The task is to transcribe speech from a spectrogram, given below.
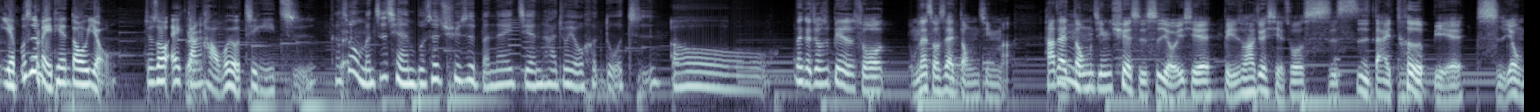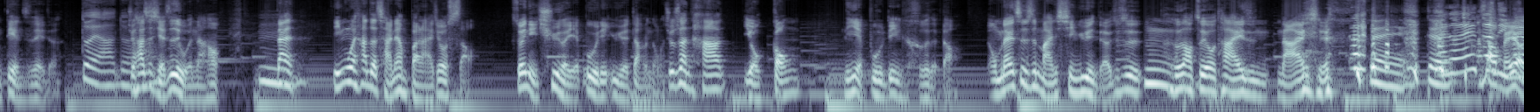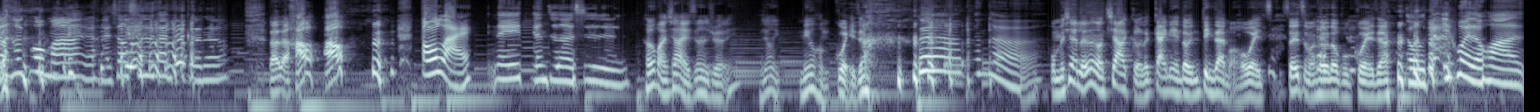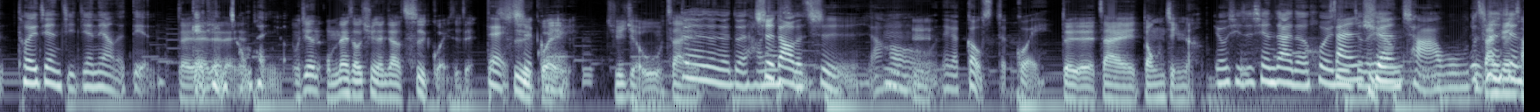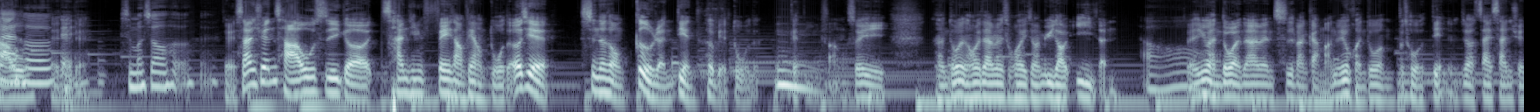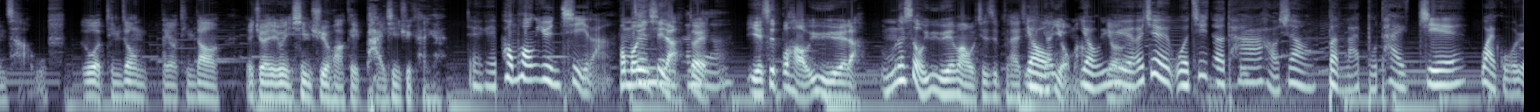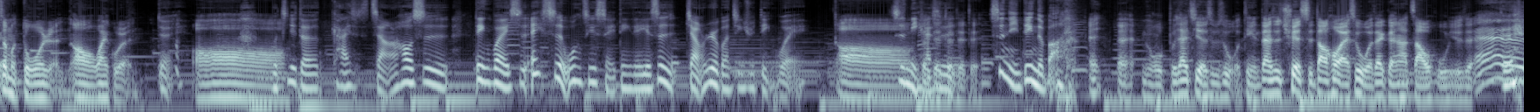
也不是每天都有。就说，哎、欸，刚好我有进一只。可是我们之前不是去日本那一间，它就有很多只哦。那个就是变成说，我们那时候是在东京嘛，它在东京确实是有一些，嗯、比如说它就写说十四代特别使用店之类的。对啊，对啊，就他是写日文，然后，嗯，但因为它的产量本来就少，所以你去了也不一定预约到那种。就算它有供。你也不一定喝得到。我们那次是蛮幸运的，就是喝到最后，他还一直拿一些。嗯、对对，他说：“哎、欸，这你没有喝过吗？还是要试试看这个呢？” 来的好好 都来。那一天真的是喝完下来，真的觉得哎、欸，好像没有很贵这样。对啊，真的。我们现在的那种价格的概念都已经定在某个位置，所以怎么喝都不贵这样。有机会的话，推荐几间那样的店，对对对对，给听众朋友。我记得我们那时候去人家叫赤鬼，是不是？对，赤鬼。居酒屋在对对对对，赤道的赤，然后那个 ghost 的鬼，对对，在东京啊，尤其是现在的汇率，三轩茶屋，不趁现在喝，对对对，什么时候喝？对，三轩茶屋是一个餐厅非常非常多的，而且是那种个人店特别多的一个地方，所以很多人会在那边说会这样遇到艺人哦，对，因为很多人在那边吃饭干嘛，那有很多很不错的店，就在三轩茶屋。如果听众朋友听到，也觉得有点兴趣的话，可以排进去看看。对，可以碰碰运气啦，碰碰运气啦。对，也是不好预约啦。我们那时候有预约吗？我其实不太记得，应该有吗？有预约，而且我记得他好像本来不太接外国人，这么多人哦，外国人。对，哦，我记得开始讲，然后是定位是，哎，是忘记谁定的，也是讲日本进去定位。哦，是你还是对对对对，是你定的吧？哎哎，我不太记得是不是我定的，但是确实到后来是我在跟他招呼，就是哎。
